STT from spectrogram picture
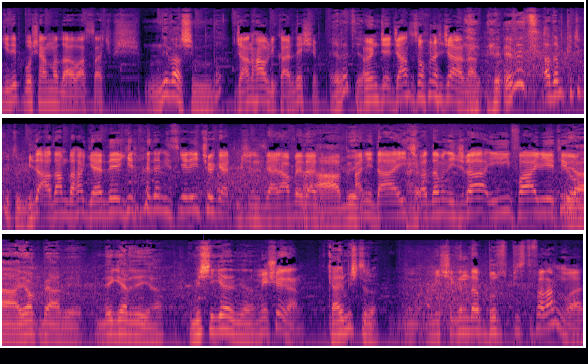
gidip boşanma davası açmış. Ne var şimdi bunda? Can Havli kardeşim. Evet ya. Önce Can sonra Canan. evet. Adam kötü kötü. Bir de adam daha gerdeğe girmeden iskeleyi çökertmişsiniz yani affedersin. Abi. Hani daha hiç adamın icra iyi faaliyeti yok. Ya yok be abi. Ne geldi ya? Michigan ya. Michigan. Gelmiştir o. Michigan'da buz pisti falan mı var?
